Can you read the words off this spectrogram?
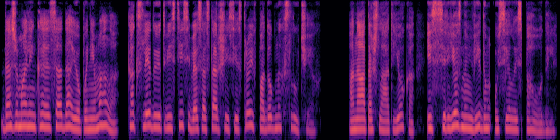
Даже маленькая Садайо понимала, как следует вести себя со старшей сестрой в подобных случаях. Она отошла от Йока и с серьезным видом уселась поодаль.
